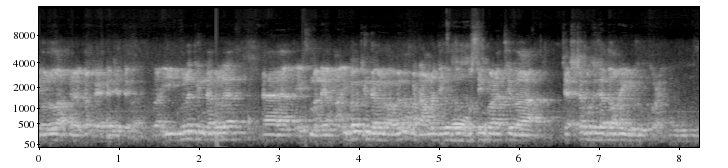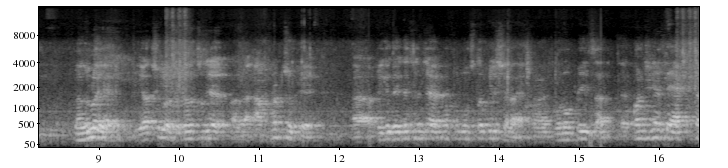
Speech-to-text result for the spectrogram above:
গেলেও আপনার একটা ব্যাটে যেতে পারে। তো এইগুলো চিন্তা করলে মানে এইভাবে চিন্তা করলে হবে না বাট আমরা যেহেতু কোচিং করাচ্ছি বা চেষ্টা করছি যাতে ওরা ইমপ্রুভ করে। নাজুল ইয়া ছিল সেটা হচ্ছে যে আপনার চোখে আপনি কি দেখেছেন যে একমাত্র মুস্তাফিজ আহ, কোনো পেসার কন্টিনিউসলি একটা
